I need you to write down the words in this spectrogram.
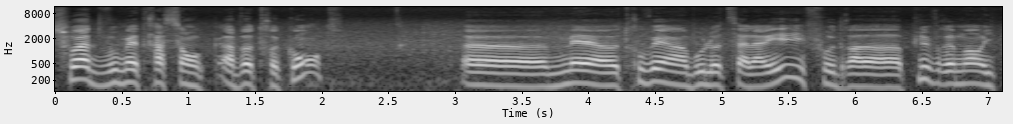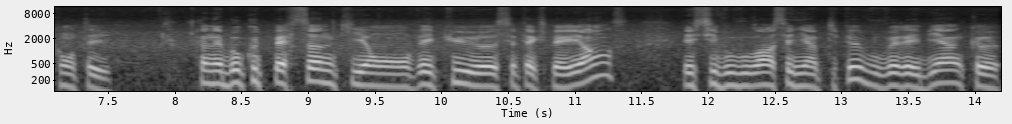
soit vous mettre à votre compte euh, mais euh, trouver un boulot de salarié, il ne faudra plus vraiment y compter. Je connais beaucoup de personnes qui ont vécu euh, cette expérience et si vous vous renseignez un petit peu, vous verrez bien que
